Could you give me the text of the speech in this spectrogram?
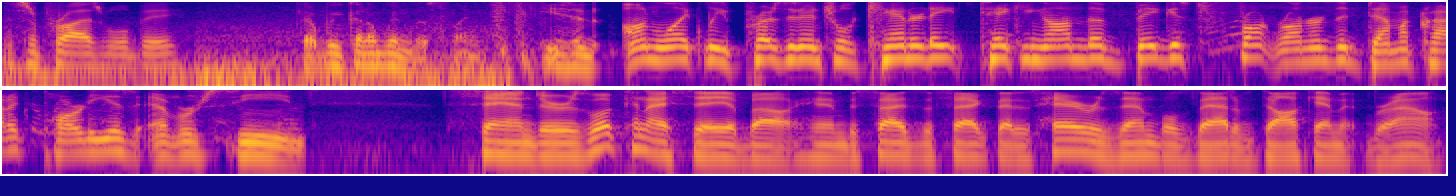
The surprise will be that we're going to win this thing. He's an unlikely presidential candidate taking on the biggest frontrunner the Democratic Party has ever seen. Sanders, what can I say about him besides the fact that his hair resembles that of Doc Emmett Brown?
